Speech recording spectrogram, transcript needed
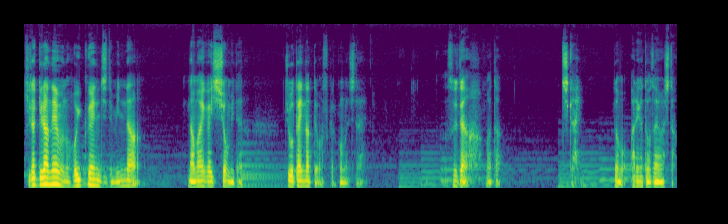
キラキラネームの保育園児でみんな名前が一緒みたいな状態になってますからこの時代。それではまた。次回どうもありがとうございました。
